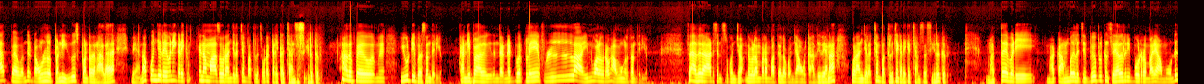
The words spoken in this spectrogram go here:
ஆப்பை வந்து டவுன்லோட் பண்ணி யூஸ் பண்ணுறதுனால வேணால் கொஞ்சம் ரெவன்யூ கிடைக்கும். ஏன்னா மாதம் ஒரு அஞ்சு லட்சம் பத்து லட்சம் கூட கிடைக்க சான்சஸ் இருக்குது. அது இப்போ யூடியூபர்ஸ் தான் தெரியும். கண்டிப்பாக அது இந்த நெட்ஒர்க்லேயே ஃபுல்லாக இன்வால்வ் ஆகிறவங்க அவங்களுக்கு தான் தெரியும். ஸோ அதில் ஆட்சன்ஸில் கொஞ்சம் இந்த விளம்பரம் பார்த்ததில் கொஞ்சம் அவங்களுக்கு அது வேணால் ஒரு அஞ்சு லட்சம் பத்து லட்சம் கிடைக்க சான்சஸ் இருக்குது. மற்றபடி மக்க ஐம்பது லட்சம் பீப்புளுக்கும் சேலரி போடுற மாதிரி அமௌண்ட்டு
